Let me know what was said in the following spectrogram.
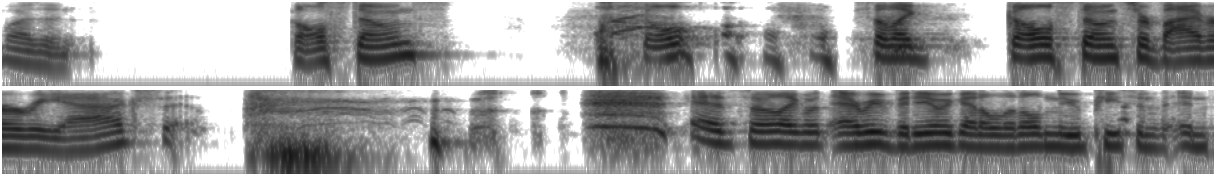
what was it? Gallstones. Gall- so like Gallstone Survivor reacts. and so like with every video we get a little new piece of in-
